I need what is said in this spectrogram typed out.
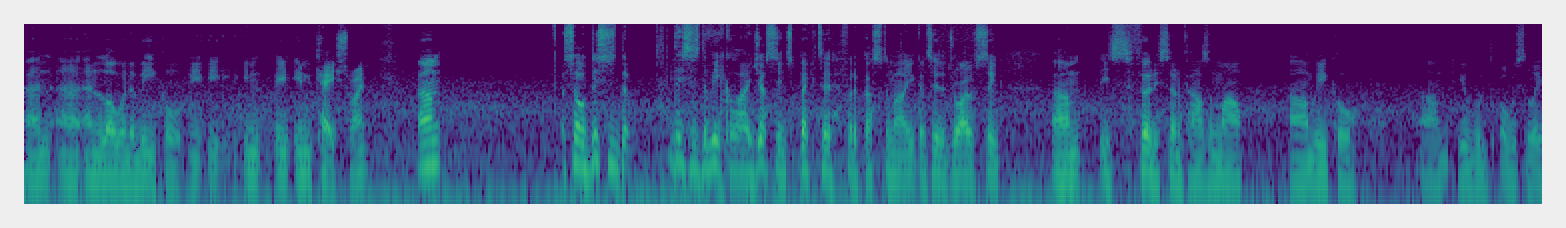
and uh, and lower the vehicle in in, in case right. Um, so this is the this is the vehicle I just inspected for the customer. You can see the driver's seat um, is 37,000 mile uh, vehicle. um, you would obviously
